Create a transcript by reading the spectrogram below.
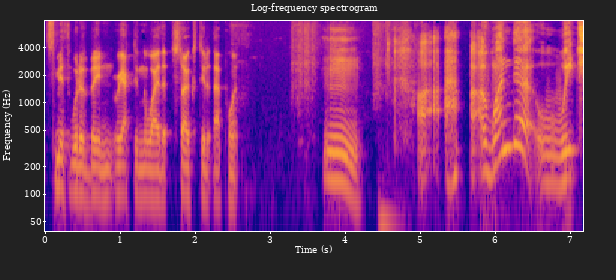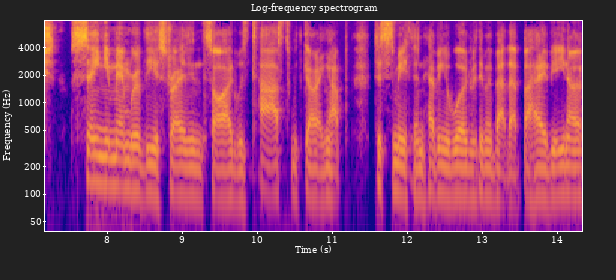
Smith would have been reacting the way that Stokes did at that point. Hmm. I, I wonder which senior member of the Australian side was tasked with going up to Smith and having a word with him about that behaviour. You know,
